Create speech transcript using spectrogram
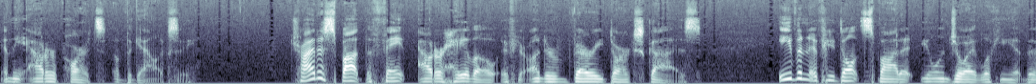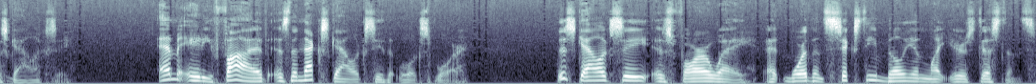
in the outer parts of the galaxy. Try to spot the faint outer halo if you're under very dark skies. Even if you don't spot it, you'll enjoy looking at this galaxy. M85 is the next galaxy that we'll explore. This galaxy is far away, at more than 60 million light years distance,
